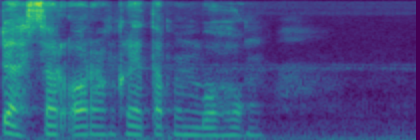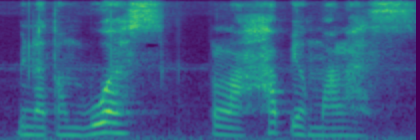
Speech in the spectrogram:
Dasar orang kereta pembohong. Binatang buas, pelahap yang malas.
